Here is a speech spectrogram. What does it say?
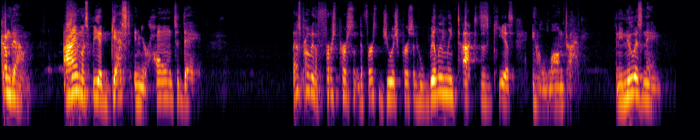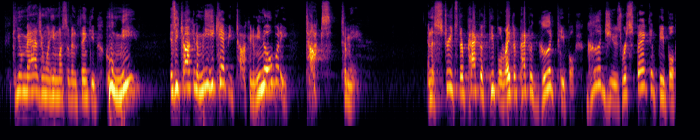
come down. I must be a guest in your home today. That was probably the first person, the first Jewish person who willingly talked to Zacchaeus in a long time. And he knew his name. Can you imagine what he must have been thinking? Who, me? Is he talking to me? He can't be talking to me. Nobody talks to me. And the streets, they're packed with people, right? They're packed with good people, good Jews, respected people,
